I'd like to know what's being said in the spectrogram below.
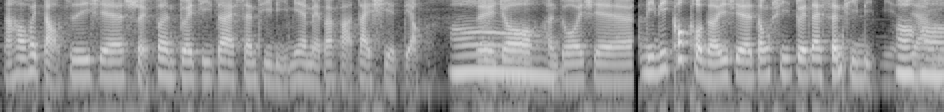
然后会导致一些水分堆积在身体里面，没办法代谢掉。所以就很多一些里里扣扣的一些东西堆在身体里面，这样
